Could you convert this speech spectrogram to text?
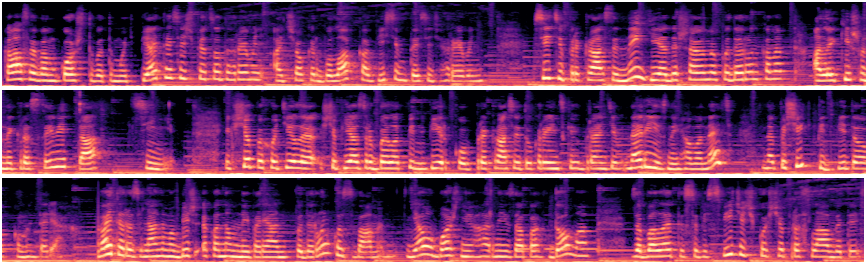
Кафи вам коштуватимуть 5500 гривень, а чокер-булавка 8000 гривень. Всі ці прикраси не є дешевими подарунками, але які ж вони красиві та цінні. Якщо б ви хотіли, щоб я зробила підбірку прикрас від українських брендів на різний гаманець, напишіть під відео в коментарях. Давайте розглянемо більш економний варіант подарунку з вами. Я обожнюю гарний запах вдома, забалити собі свічечку, щоб розслабитись.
